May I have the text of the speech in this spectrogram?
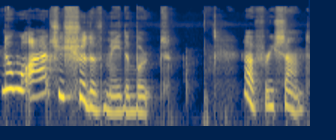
You know what? I actually should have made a boat. Ah, free sand.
